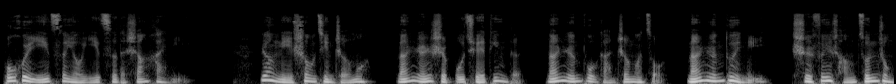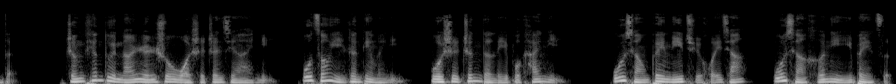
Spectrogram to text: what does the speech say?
不会一次又一次的伤害你，让你受尽折磨。男人是不确定的，男人不敢这么做。男人对你是非常尊重的，整天对男人说：“我是真心爱你，我早已认定了你，我是真的离不开你，我想被你娶回家，我想和你一辈子。”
